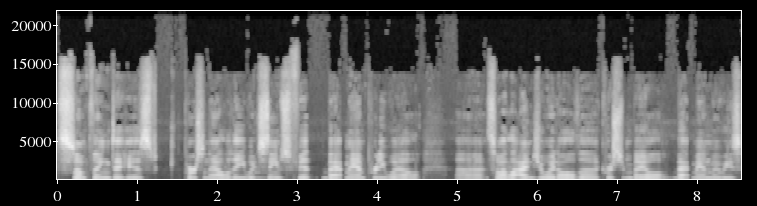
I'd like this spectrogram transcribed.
something to his personality, which seems fit Batman pretty well. Uh, so I, I enjoyed all the Christian Bale Batman movies.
